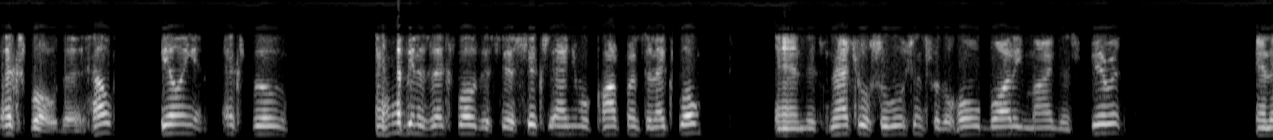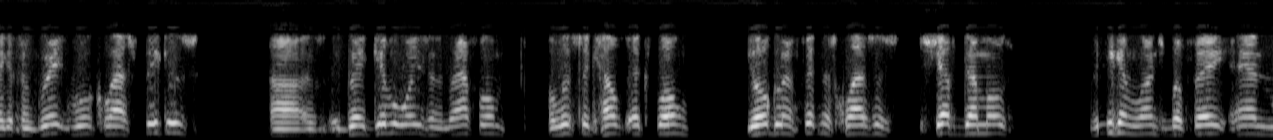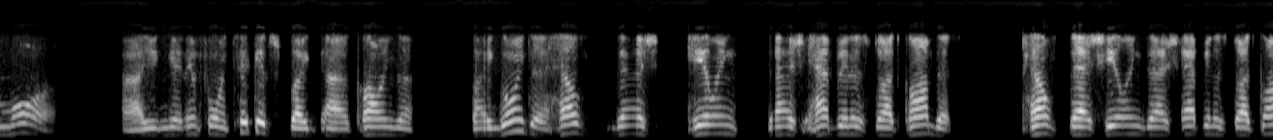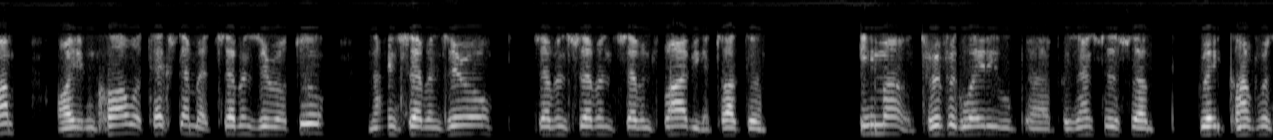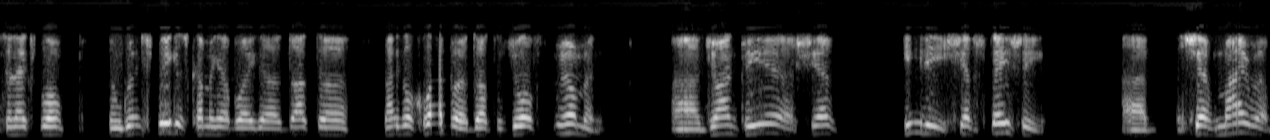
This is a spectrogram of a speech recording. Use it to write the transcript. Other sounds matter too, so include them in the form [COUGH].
Expo. The Health, Healing, and Expo and Happiness Expo. This is their sixth annual conference and expo, and it's natural solutions for the whole body, mind, and spirit. And they get some great world class speakers, uh, great giveaways and raffle, holistic health expo, yoga and fitness classes, chef demos, vegan lunch buffet, and more. Uh, you can get info and tickets by uh, calling the by going to health dash healing happiness.com. That's health healing happiness.com. Or you can call or text them at 702 970 7775. You can talk to Ema, terrific lady who uh, presents this um, great conference and expo. Some great speakers coming up like uh, Dr. Michael Klaper, Dr. Joel Spearman, uh, John Pierre, Chef Edie, Chef Stacy, uh, Chef Myra,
